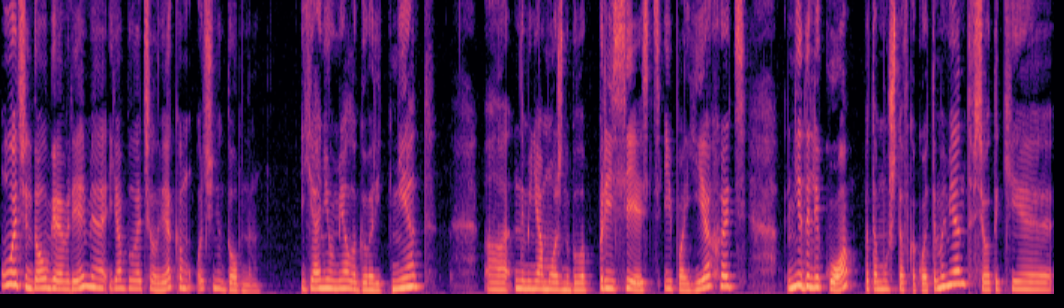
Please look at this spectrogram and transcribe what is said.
очень долгое время я была человеком очень удобным. Я не умела говорить «нет», а, на меня можно было присесть и поехать недалеко, потому что в какой-то момент все-таки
